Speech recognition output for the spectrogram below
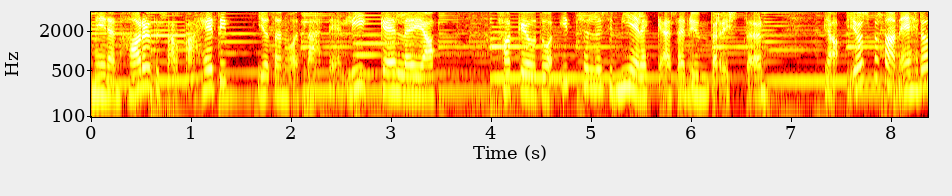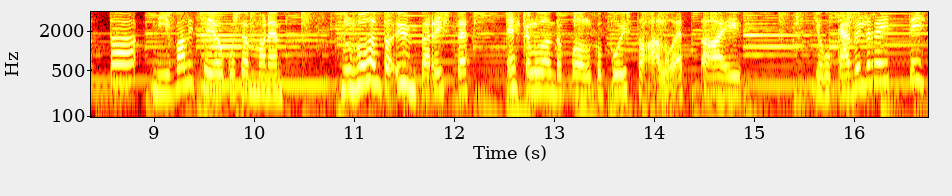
Meidän harjoitus alkaa heti, joten voit lähteä liikkeelle ja hakeutua itsellesi mielekkääseen ympäristöön. Ja jos mä saan ehdottaa, niin valitse joku semmonen luontoympäristö, ehkä luontopolku, puistoalue tai joku kävelyreitti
